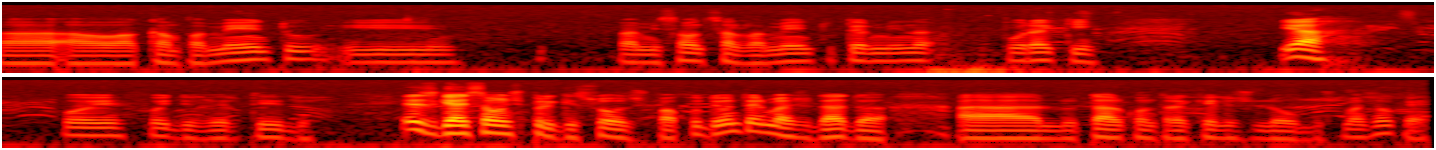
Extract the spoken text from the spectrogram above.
a, ao acampamento e a missão de salvamento termina por aqui. Yeah, foi, foi divertido. Esses gajos são uns preguiçosos, pá. Podiam ter me ajudado a, a, lutar contra aqueles lobos. Mas ok,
